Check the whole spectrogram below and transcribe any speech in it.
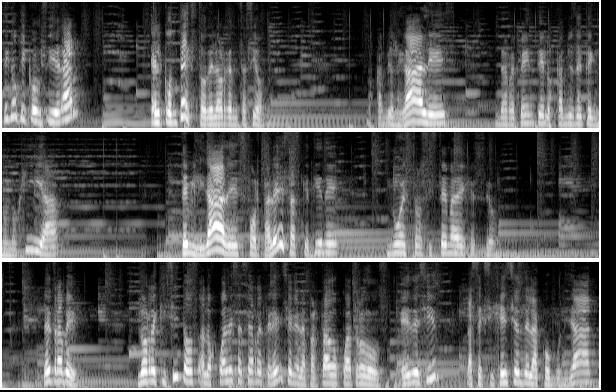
tengo que considerar el contexto de la organización. Los cambios legales, de repente los cambios de tecnología, debilidades, fortalezas que tiene nuestro sistema de gestión. Letra B. Los requisitos a los cuales hace referencia en el apartado 4.2, es decir, las exigencias de la comunidad,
